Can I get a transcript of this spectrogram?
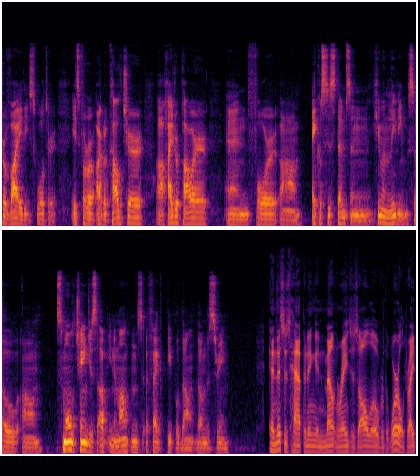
provide this water. It's for agriculture, uh, hydropower, and for um, ecosystems and human living. So um, small changes up in the mountains affect people down down the stream. And this is happening in mountain ranges all over the world, right?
